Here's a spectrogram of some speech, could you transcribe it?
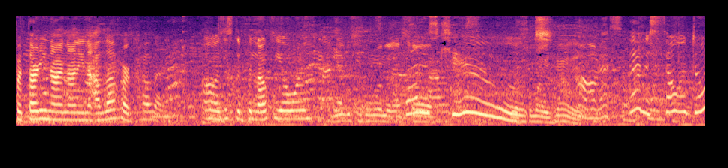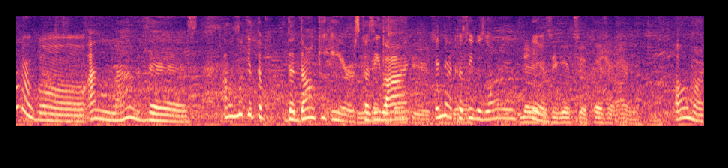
For $39.99. I love her color. Oh, is this the Pinocchio one? Yeah, this is the one that I That saw. is cute. Somebody had it. Oh, that's so That is so adorable. I love this. Oh, look at the the donkey ears because he lied. ears, Isn't that because yeah. he was lying? No, because he went to Pleasure Island. Oh my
